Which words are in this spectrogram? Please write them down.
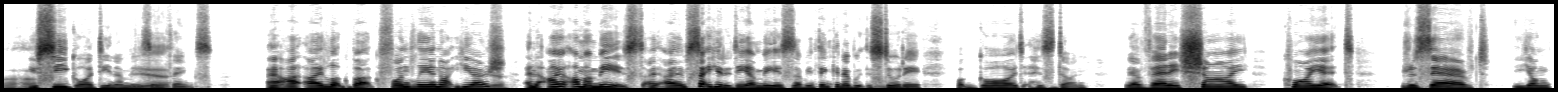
uh-huh. you see God doing amazing Yeah. things. And I, I look back fondly in that years, Yeah. and I, I'm amazed. I, I'm sat here today amazed. I've been thinking about the story, mm-hmm. what God has done. We are very shy, quiet, reserved young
